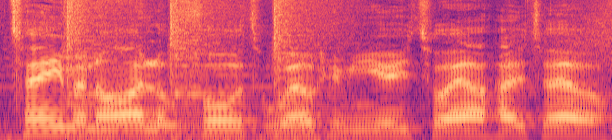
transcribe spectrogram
The team and I look forward to welcoming you to our hotel.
